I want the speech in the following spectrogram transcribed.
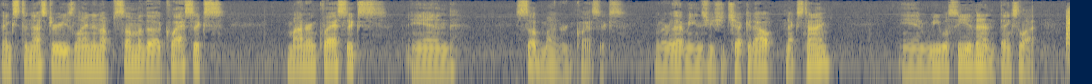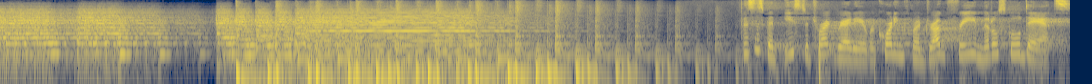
Thanks to Nestor, he's lining up some of the classics, modern classics, and sub modern classics. Whatever that means, you should check it out next time. And we will see you then. Thanks a lot. This has been East Detroit Radio recording from a drug free middle school dance.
